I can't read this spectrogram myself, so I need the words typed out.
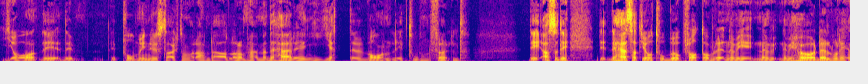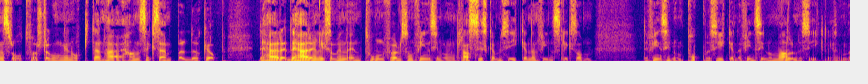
Ja, det, det, det påminner ju starkt om varandra alla de här men det här är en jättevanlig tonföljd. Det, alltså det, det, det här satt jag och Tobbe och pratade om det när vi, när vi, när vi hörde Loreens låt första gången och den här, hans exempel dök upp. Det här, det här är liksom en, en tonföljd som finns inom den klassiska musiken, den finns liksom det finns inom popmusiken, det finns inom all musik liksom.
